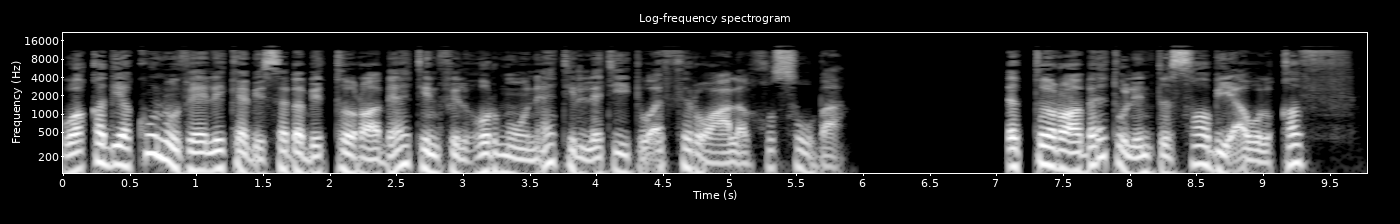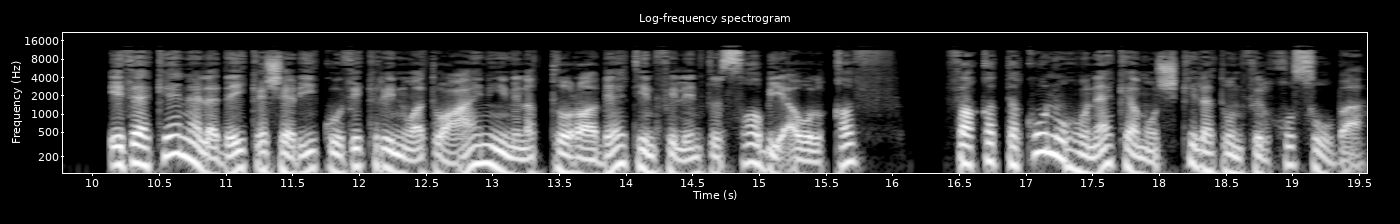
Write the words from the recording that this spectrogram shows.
وقد يكون ذلك بسبب اضطرابات في الهرمونات التي تؤثر على الخصوبة. اضطرابات الانتصاب أو القذف. إذا كان لديك شريك ذكر وتعاني من اضطرابات في الانتصاب أو القذف فقد تكون هناك مشكلة في الخصوبة.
